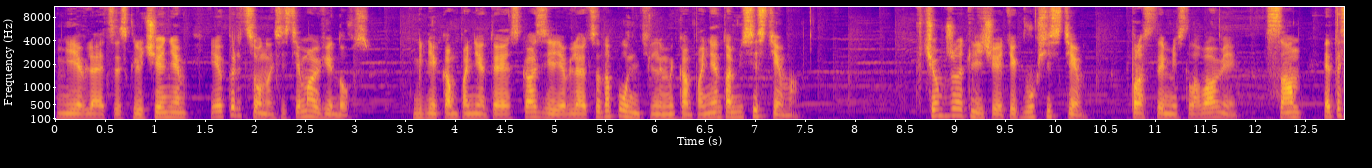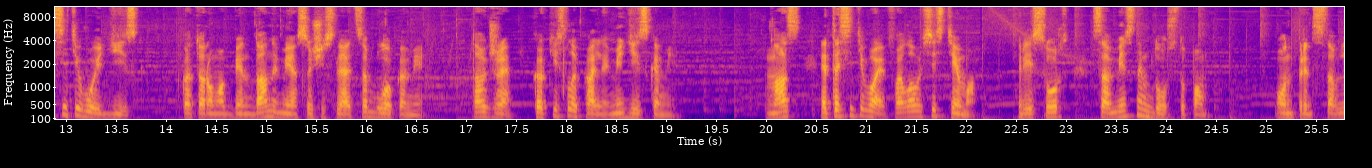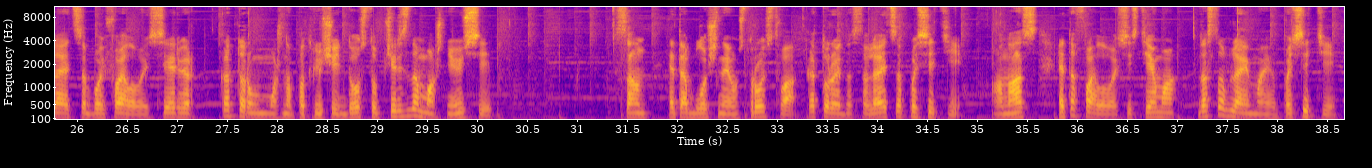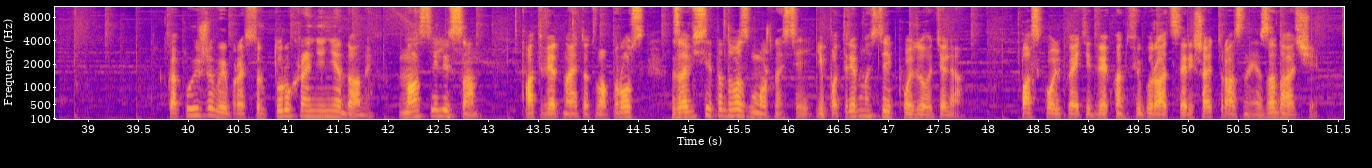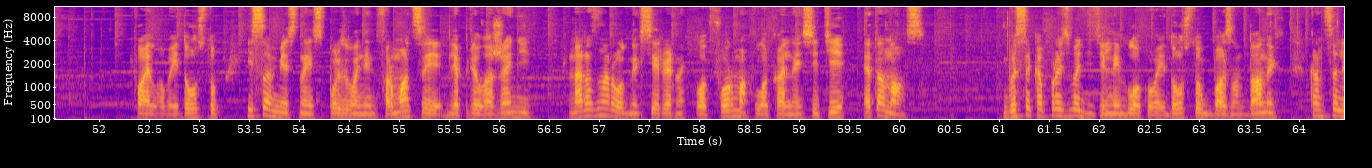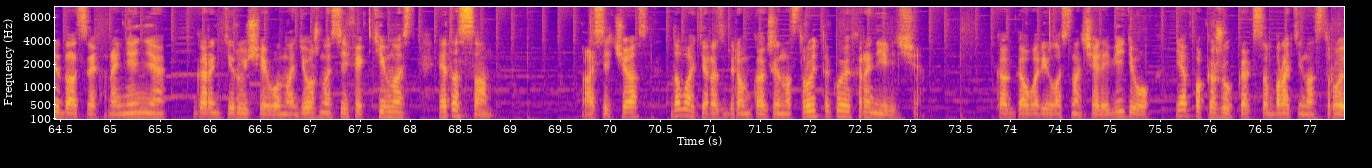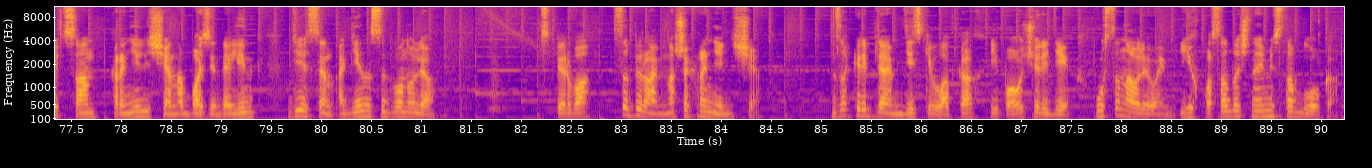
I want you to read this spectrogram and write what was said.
Не является исключением и операционная система Windows, где компоненты SCSI являются дополнительными компонентами системы. В чем же отличие этих двух систем? Простыми словами, SAN это сетевой диск, в котором обмен данными осуществляется блоками, так же как и с локальными дисками. NAS это сетевая файловая система, ресурс с совместным доступом. Он представляет собой файловый сервер, к которому можно подключить доступ через домашнюю сеть. SAN это блочное устройство, которое доставляется по сети а NAS это файловая система, доставляемая по сети. Какую же выбрать структуру хранения данных, NAS или SAN? Ответ на этот вопрос зависит от возможностей и потребностей пользователя, поскольку эти две конфигурации решают разные задачи. Файловый доступ и совместное использование информации для приложений на разнородных серверных платформах в локальной сети – это NAS. Высокопроизводительный блоковый доступ к базам данных, консолидация хранения, гарантирующая его надежность и эффективность – это SAN. А сейчас давайте разберем как же настроить такое хранилище. Как говорилось в начале видео, я покажу как собрать и настроить SAN хранилище на базе D-Link DSN 11.2.0. Сперва собираем наше хранилище. Закрепляем диски в лотках и по очереди устанавливаем их в посадочные места блока.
